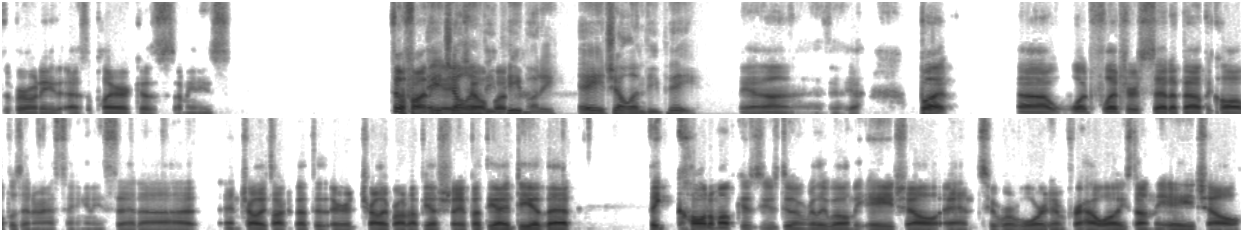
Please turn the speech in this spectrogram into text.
the Veroni as a player, because I mean he's still fine AHL AHL, MVP, but buddy. AHL MVP. yeah, uh, yeah. But uh, what Fletcher said about the call up was interesting, and he said, uh, and Charlie talked about this, or Charlie brought it up yesterday, but the idea that they called him up because he was doing really well in the AHL, and to reward him for how well he's done in the AHL,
